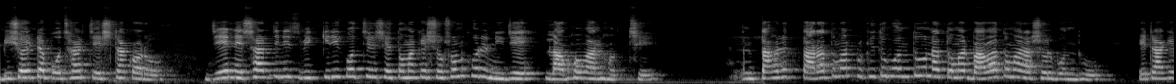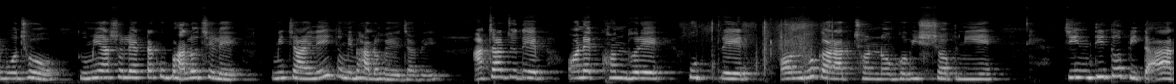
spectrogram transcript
বিষয়টা বোঝার চেষ্টা করো। যে নেশার জিনিস বিক্রি করছে, সে তোমাকে শোষণ করে নিজে লাভবান হচ্ছে। তাহলে তারা তোমার প্রকৃত বন্ধু না তোমার বাবা তোমার আসল বন্ধু? এটা আগে বোঝো। তুমি আসলে একটা খুব ভালো ছেলে। তুমি চাইলেই তুমি ভালো হয়ে যাবে। আচার্যদেব অনেকক্ষণ ধরে পুত্রের অন্ধকারাচ্ছন্ন ভবিষ্যৎ নিয়ে চিন্তিত পিতার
